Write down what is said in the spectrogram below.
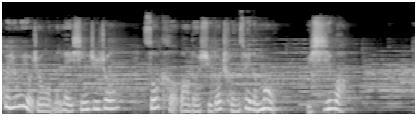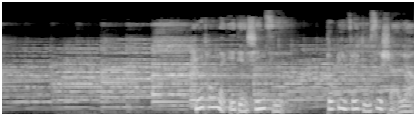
会拥有着我们内心之中。所渴望的许多纯粹的梦与希望，如同每一点星子都并非独自闪亮，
